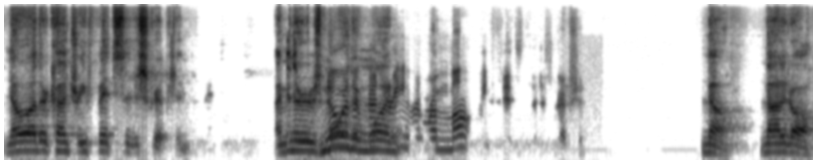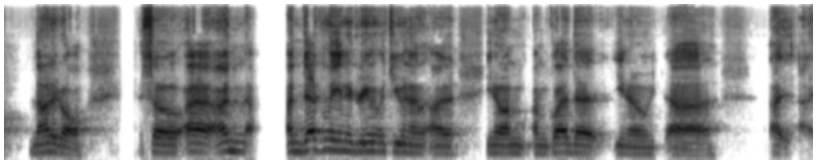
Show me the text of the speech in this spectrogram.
No other country fits the description. I mean, there's no more than one. Even remotely fits the description. No, not at all. Not at all. So I, I'm I'm definitely in agreement with you, and I, I you know I'm I'm glad that you know uh, I, I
